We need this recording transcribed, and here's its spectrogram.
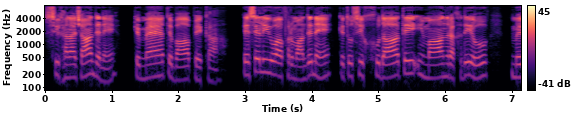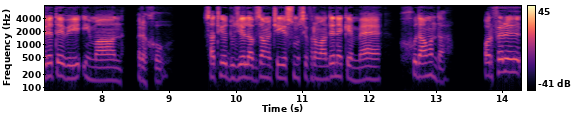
ਸਿਖਾਣਾ ਚਾਹੁੰਦੇ ਨੇ ਕਿ ਮੈਂ ਤੇ ਬਾਪ ਇੱਕ ਹਾਂ। ਇਸੇ ਲਈ ਉਹ ਆ ਫਰਮਾਉਂਦੇ ਨੇ ਕਿ ਤੁਸੀਂ ਖੁਦਾ ਤੇ ਈਮਾਨ ਰੱਖਦੇ ਹੋ, ਮੇਰੇ ਤੇ ਵੀ ਈਮਾਨ ਰੱਖੋ। ਸਾਥੀਓ, ਦੂਜੇ ਲਫ਼ਜ਼ਾਂ ਵਿੱਚ ਯਿਸੂ ਮਸੀਹ ਫਰਮਾਉਂਦੇ ਨੇ ਕਿ ਮੈਂ ਖੁਦਾਵੰਦ ਹਾਂ। ਔਰ ਫਿਰ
